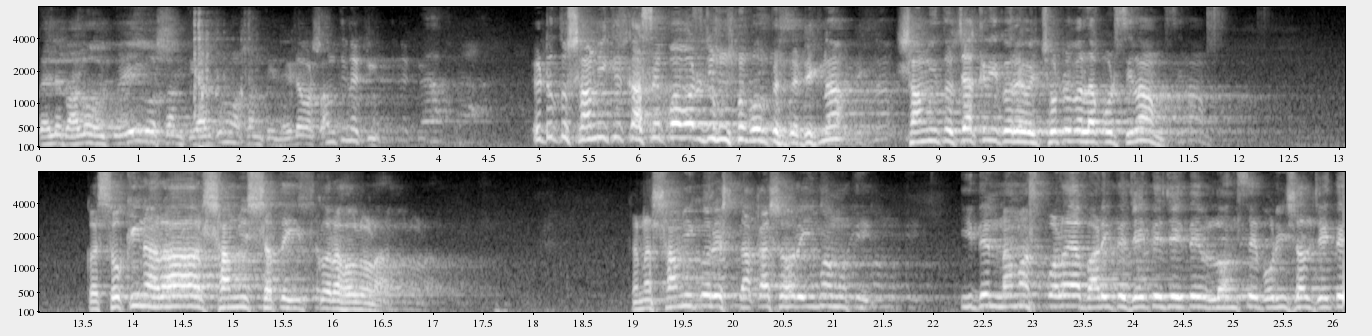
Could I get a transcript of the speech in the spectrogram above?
তাহলে ভালো হইতো। এই অশান্তি, আর কোনো অশান্তি নেই। এটা অশান্তি নাকি? এটা তো স্বামীকে কাছে পাওয়ার জন্য বলতেছে, ঠিক না? স্বামী তো চাকরি করে, ওই ছোটবেলা পড়ছিলাম। সকিনার আর স্বামীর সাথে ঈদ করা হলো না। কেননা স্বামী করে ঢাকা শহরে ইমামতি। ঈদের নামাজ পড়ায় বাড়িতে যেতে যেতে লঞ্চে বরিশাল যেতে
